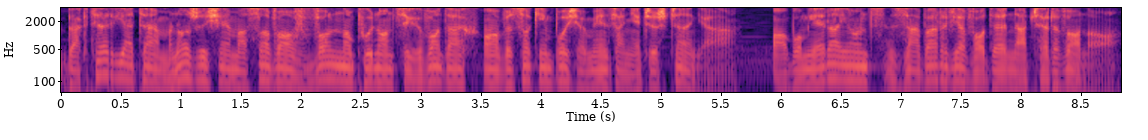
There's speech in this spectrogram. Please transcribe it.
Bakteria ta mnoży się masowo w wolno płynących wodach o wysokim poziomie zanieczyszczenia. Obumierając, zabarwia wodę na czerwono,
